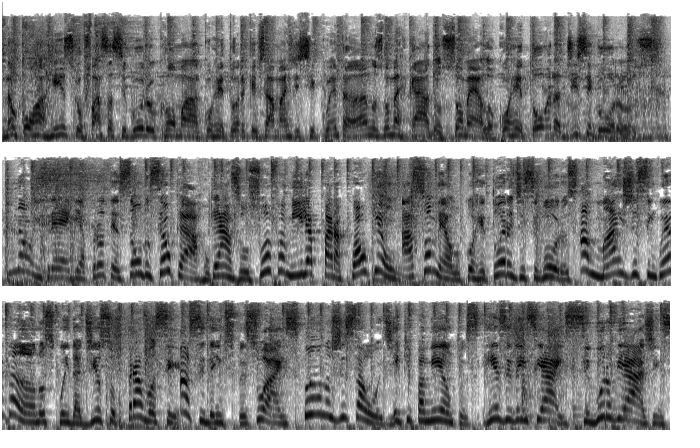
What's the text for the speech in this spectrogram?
Não corra risco, faça seguro com uma corretora que está há mais de 50 anos no mercado. Somelo, corretora de seguros. Não entregue a proteção do seu carro, casa ou sua família para qualquer um. A Somelo, corretora de seguros, há mais de 50 anos cuida disso para você. Acidentes pessoais, planos de saúde, equipamentos, residenciais, seguro viagens,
